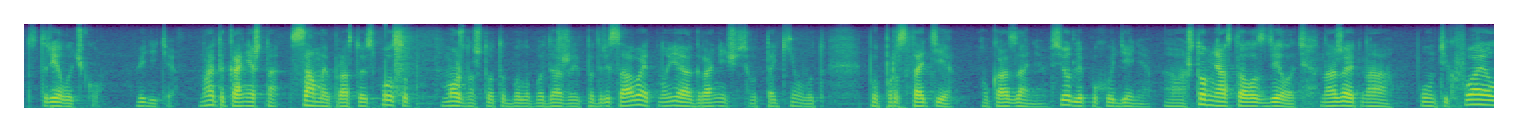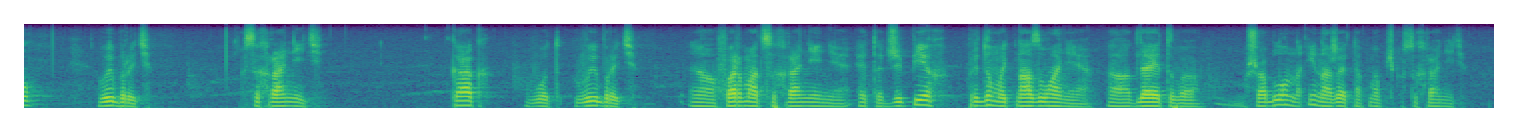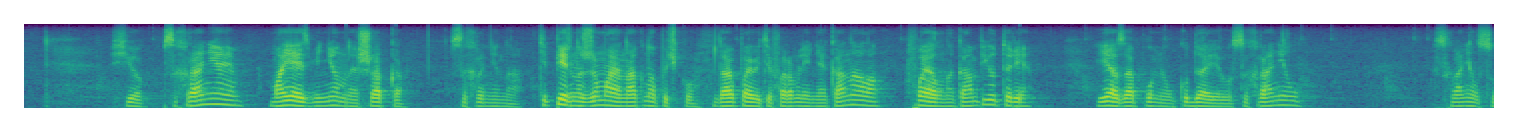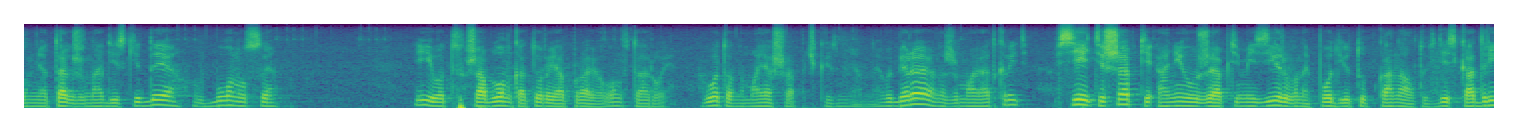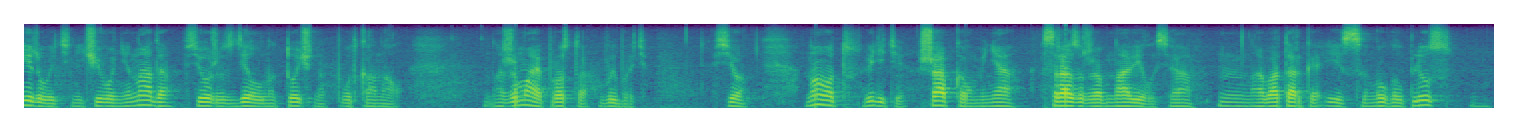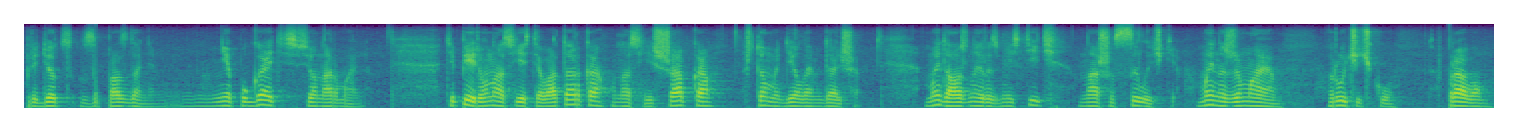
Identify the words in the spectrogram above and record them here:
стрелочку. Видите? Но это, конечно, самый простой способ. Можно что-то было бы даже и подрисовать, но я ограничусь вот таким вот по простоте указания. Все для похудения. А, что мне осталось сделать? Нажать на пунктик файл, выбрать сохранить как, вот выбрать а, формат сохранения это JPEG, придумать название а, для этого шаблона и нажать на кнопочку сохранить. Все, сохраняем. Моя измененная шапка сохранена. Теперь нажимаю на кнопочку добавить оформление канала файл на компьютере. Я запомнил, куда я его сохранил. Сохранился у меня также на диске D, в бонусы. И вот шаблон, который я правил, он второй. Вот она моя шапочка измененная. Выбираю, нажимаю открыть. Все эти шапки, они уже оптимизированы под YouTube канал. То есть здесь кадрировать ничего не надо. Все уже сделано точно под канал. Нажимаю просто выбрать. Все. Ну вот, видите, шапка у меня сразу же обновилась, а аватарка из Google Plus придет с запозданием. Не пугайтесь, все нормально. Теперь у нас есть аватарка, у нас есть шапка. Что мы делаем дальше? Мы должны разместить наши ссылочки. Мы нажимаем ручечку в правом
